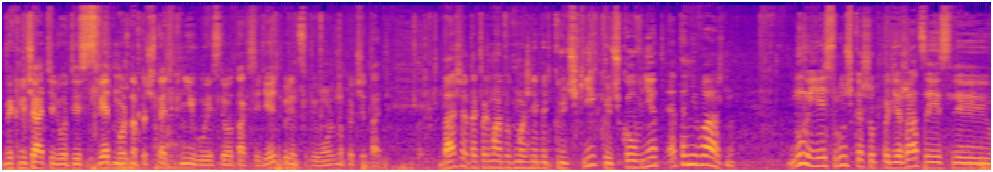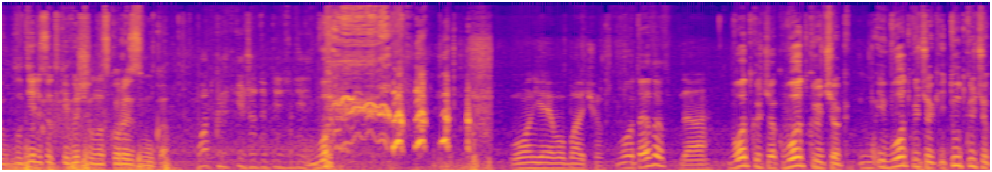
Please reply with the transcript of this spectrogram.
выключатель, вот есть свет, можно почитать книгу, если вот так сидеть, в принципе, можно почитать. Дальше, я так понимаю, тут могли быть крючки, крючков нет, это не важно. Ну и есть ручка, чтобы подержаться, если владелец все-таки вышел на скорость звука. Вот крючки, что ты пиздишь. Вот, Вон я его бачу. вот этот, Да. вот крючок, вот крючок, и вот крючок, и тут крючок.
